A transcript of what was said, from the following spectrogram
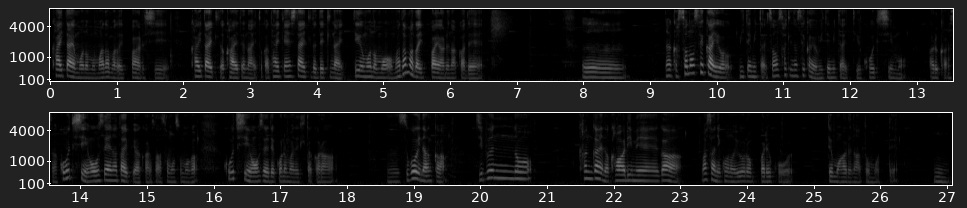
買いたいものもまだまだいっぱいあるし買いたいけど買えてないとか体験したいけどできないっていうものもまだまだいっぱいある中でうん。なんかその世界を見てみたい。その先の世界を見てみたいっていう好奇心もあるからさ。好奇心旺盛なタイプやからさそもそもが。好奇心旺盛でこれまで来たから、うん、すごいなんか自分の考えの変わり目がまさにこのヨーロッパ旅行でもあるなと思って、うん、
